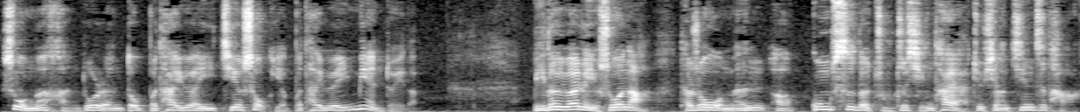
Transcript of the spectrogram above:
是我们很多人都不太愿意接受，也不太愿意面对的。彼得原理说呢，他说我们啊公司的组织形态啊就像金字塔，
